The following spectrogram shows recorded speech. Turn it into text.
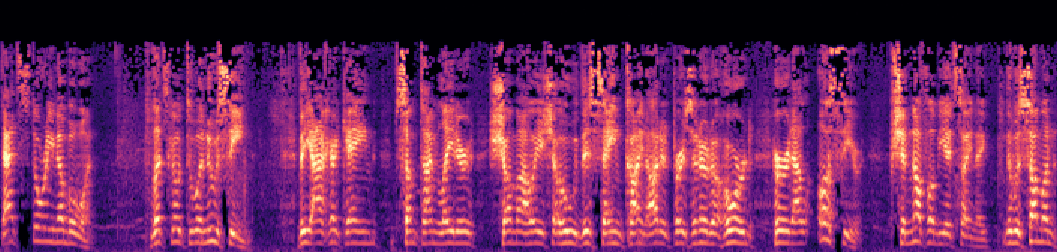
that's story number one. Let's go to a new scene. The V'yachar Cain, sometime later, Shama Shahu, this same kind-hearted person heard, heard, heard Al Osir, there was someone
